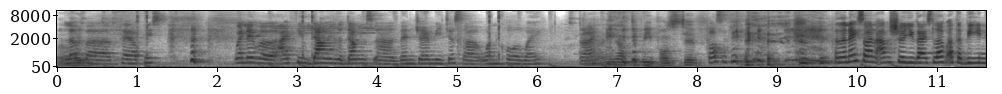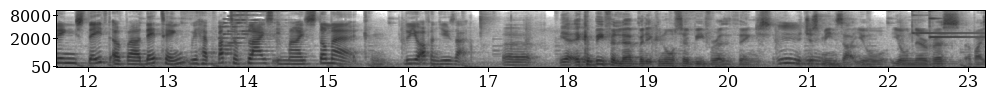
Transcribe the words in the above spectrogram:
Well, Love I- uh, therapist. Whenever I feel down in the dumps, uh, then Jeremy just uh, one call away, right? You have to be positive. Positive. and the next one, I'm sure you guys love at the beginning stage of uh, dating. We have butterflies in my stomach. Do you often use that? Uh, yeah, it can be for love, but it can also be for other things. Mm, it just means that you're you're nervous about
